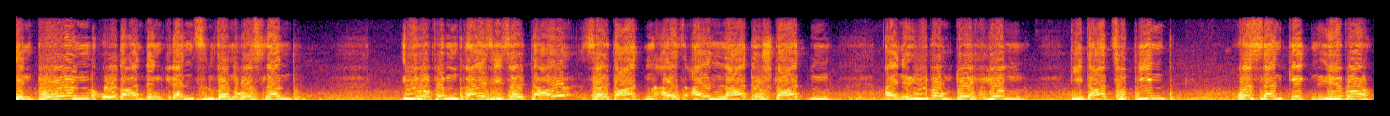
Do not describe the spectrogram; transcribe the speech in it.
in Polen oder an den Grenzen von Russland über 35 Soldaten aus allen NATO-Staaten eine Übung durchführen, die dazu dient, Russland gegenüber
